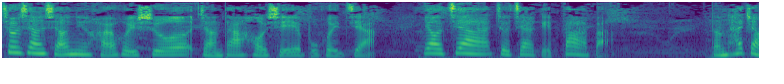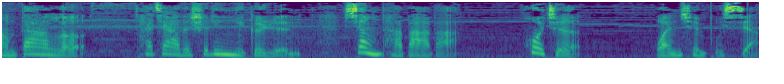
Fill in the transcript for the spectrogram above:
就像小女孩会说，长大后谁也不会嫁，要嫁就嫁给爸爸。等她长大了，她嫁的是另一个人，像她爸爸，或者完全不像。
